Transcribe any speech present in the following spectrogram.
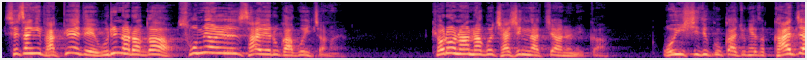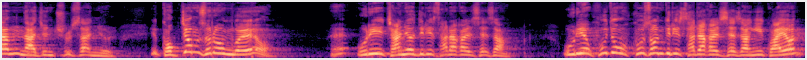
세상이 바뀌어야 돼요. 우리나라가 소멸사회로 가고 있잖아요. 결혼 안 하고 자식 낳지 않으니까. OECD 국가 중에서 가장 낮은 출산율. 걱정스러운 거예요. 예? 우리 자녀들이 살아갈 세상, 우리의 후손들이 살아갈 세상이 과연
